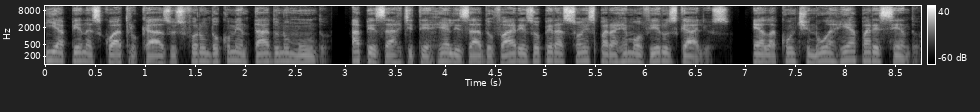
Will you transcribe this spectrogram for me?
e apenas quatro casos foram documentados no mundo. Apesar de ter realizado várias operações para remover os galhos, ela continua reaparecendo,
